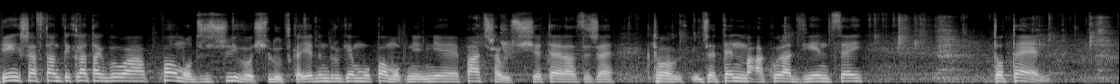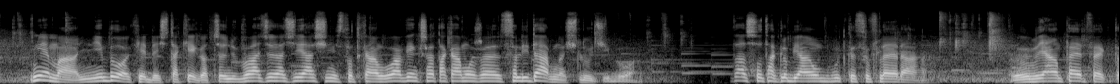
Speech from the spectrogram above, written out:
większa w tamtych latach była pomoc, życzliwość ludzka, jeden drugiemu pomógł. Nie, nie patrzał się teraz, że, kto, że ten ma akurat więcej, to ten. Nie ma, nie było kiedyś takiego. W razie ja się nie spotkałem. Była większa taka może solidarność ludzi była. Zawsze tak lubiałem budkę suflera. Lubiałem perfekt.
